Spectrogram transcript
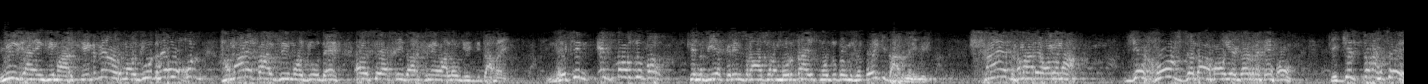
مل جائیں گی مارکیٹ میں اور موجود ہے وہ خود ہمارے پاس بھی موجود ہیں، ایسے عقیدہ رکھنے والوں کی کتابیں۔ لیکن اس موضوع پر کہ نبی کریم صلی اللہ علیہ وسلم مردہ اس موضوع پہ مجھے کوئی کتاب نہیں ملی۔ شاید ہمارے علماء یہ خوف زدہ ہوں یا ڈر رہے ہوں کہ جس طرح سے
